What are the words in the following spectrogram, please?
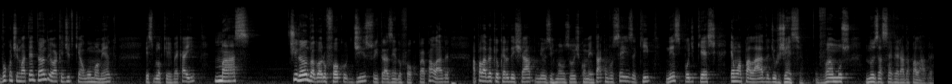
Vou continuar tentando, eu acredito que em algum momento esse bloqueio vai cair, mas tirando agora o foco disso e trazendo o foco para a palavra, a palavra que eu quero deixar, meus irmãos, hoje comentar com vocês aqui nesse podcast é uma palavra de urgência. Vamos nos asseverar da palavra.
